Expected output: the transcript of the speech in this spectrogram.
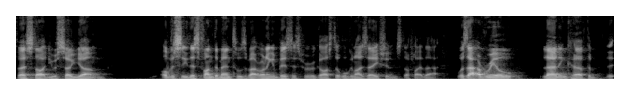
first started. You were so young. Obviously, there's fundamentals about running a business with regards to organisation and stuff like that. Was that a real learning curve? The, the,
